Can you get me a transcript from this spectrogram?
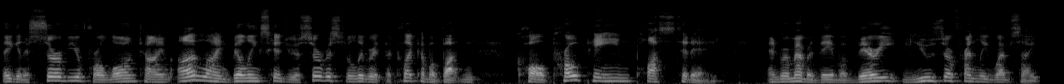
They're going to serve you for a long time. Online billing, schedule your service delivery at the click of a button. Call Propane Plus today. And remember, they have a very user friendly website.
